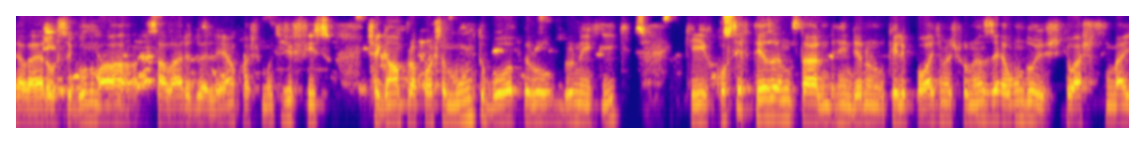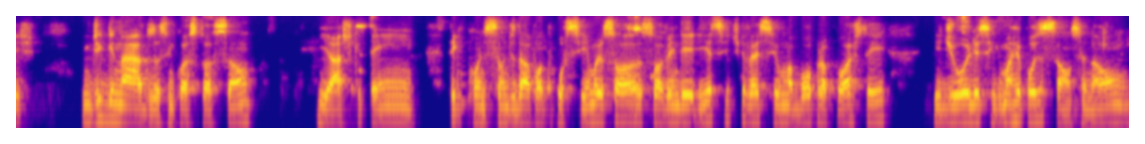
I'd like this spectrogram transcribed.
ela era o segundo maior salário do elenco, acho muito difícil chegar uma proposta muito boa pelo Bruno Henrique, que com certeza não está rendendo o que ele pode, mas pelo menos é um dos que eu acho assim, mais indignados assim com a situação e acho que tem tem condição de dar a volta por cima. Eu só só venderia se tivesse uma boa proposta e, e de olho assim uma reposição. Senão,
